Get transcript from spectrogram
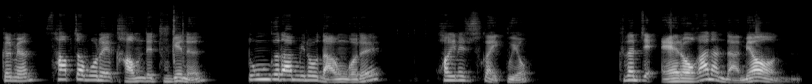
그러면 사업자 번호의 가운데 두 개는 동그라미로 나온 거를 확인해 줄 수가 있고요. 그 다음 이제 에러가 난다면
